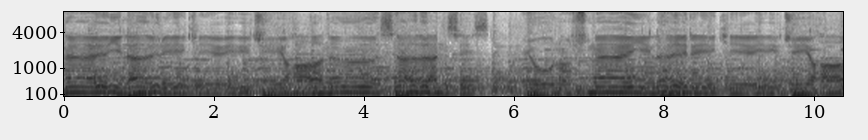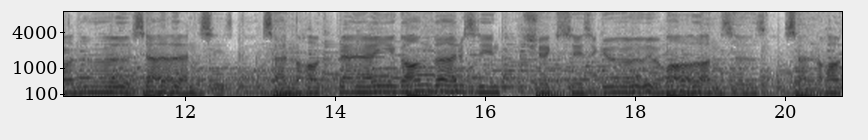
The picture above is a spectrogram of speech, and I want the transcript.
neyler ki cihanı sensiz Yunus neyler ki cihanı sensiz? Sen hak peygambersin şeksiz gümansız. Sen hak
